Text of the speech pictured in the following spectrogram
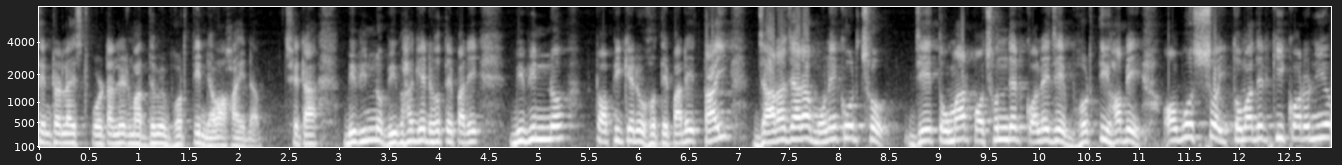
সেন্ট্রালাইজড পোর্টালের মাধ্যমে ভর্তি নেওয়া হয় না। সেটা বিভিন্ন বিভাগের হতে পারে, বিভিন্ন টপিকেরও হতে পারে। তাই যারা যারা মনে করছ যে তোমার পছন্দের কলেজে ভর্তি হবে, অবশ্যই তোমাদের কি করণীয়?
